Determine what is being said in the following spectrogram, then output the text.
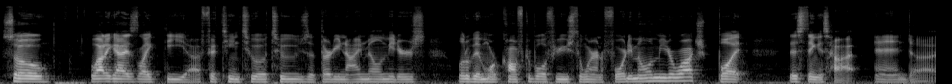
So a lot of guys like the uh, 15202s the 39 millimeters a little bit more comfortable if you're used to wearing a 40 millimeter watch but this thing is hot, and uh,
